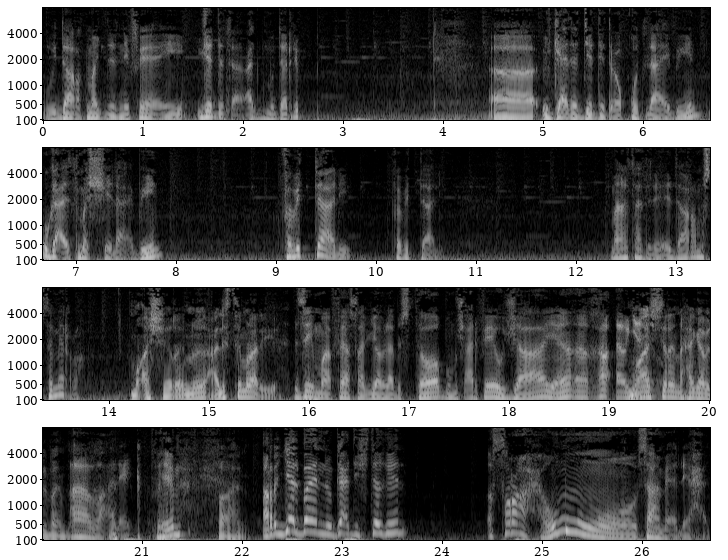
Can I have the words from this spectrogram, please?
وإدارة ماجد النفيعي جددت عقد مدرب. آه قاعدة تجدد عقود لاعبين وقاعدة تمشي لاعبين. فبالتالي فبالتالي معناته هذه الإدارة مستمرة. مؤشر إنه على الاستمرارية. زي ما فيصل اليوم لابس ثوب ومش عارف إيه وجاي يعني مؤشر إنه حيقابل بند. الله عليك. فهمت؟ فاهم. الرجال باين إنه قاعد يشتغل الصراحه ومو سامع لأحد.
